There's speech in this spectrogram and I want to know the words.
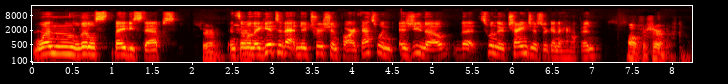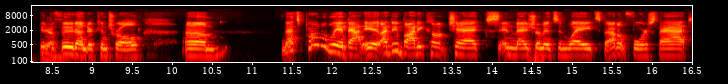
one little baby steps Sure. and so sure. when they get to that nutrition part that's when as you know that's when their changes are going to happen oh, for sure. get Yeah. the food under control um, that's probably about it i do body comp checks and measurements and weights but i don't force that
